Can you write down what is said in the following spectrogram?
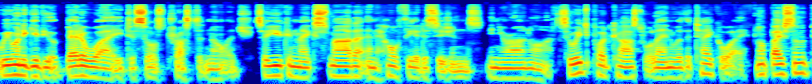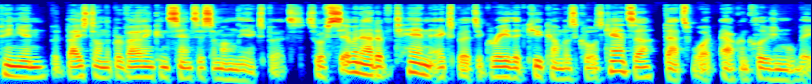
We want to give you a better way to source trusted knowledge so you can make smarter and healthier decisions in your own life. So each podcast will end with a takeaway, not based on opinion, but based on the prevailing consensus among the experts. So if 7 out of 10 experts agree that cucumbers cause cancer, that's what our conclusion will be.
